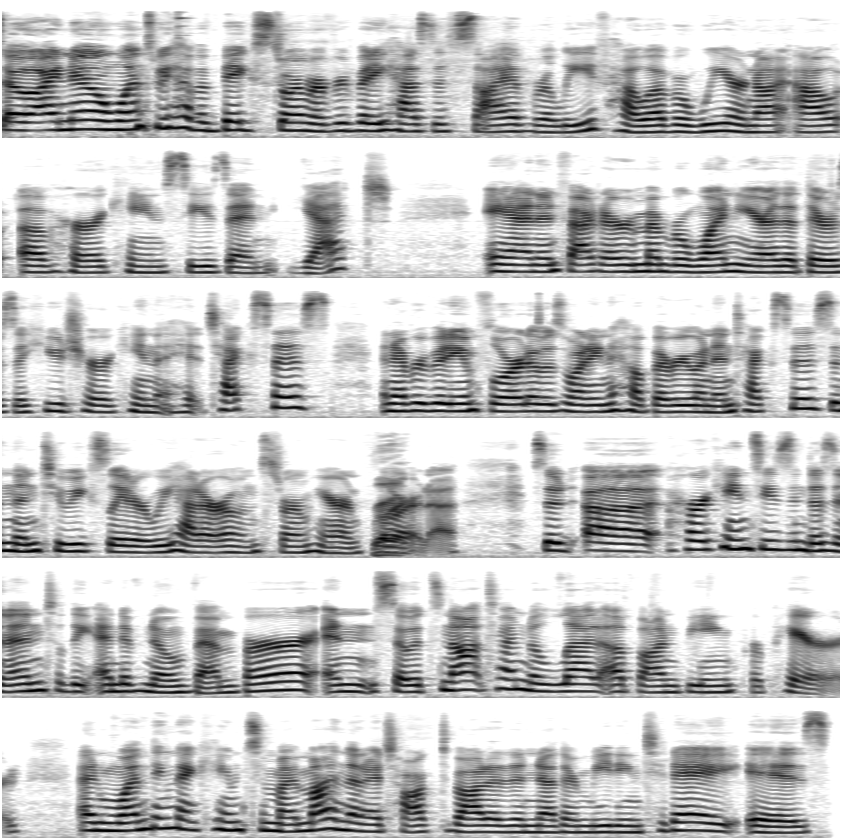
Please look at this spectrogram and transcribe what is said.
So I know once we have a big storm, everybody has this sigh of relief. However, we are not out of hurricane season yet. And in fact, I remember one year that there was a huge hurricane that hit Texas, and everybody in Florida was wanting to help everyone in Texas. And then two weeks later, we had our own storm here in Right. Florida. So uh, hurricane season doesn't end until the end of November, and so it's not time to let up on being prepared. And one thing that came to my mind that I talked about at another meeting today is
